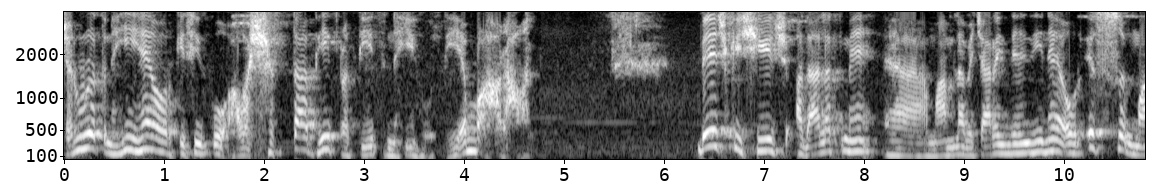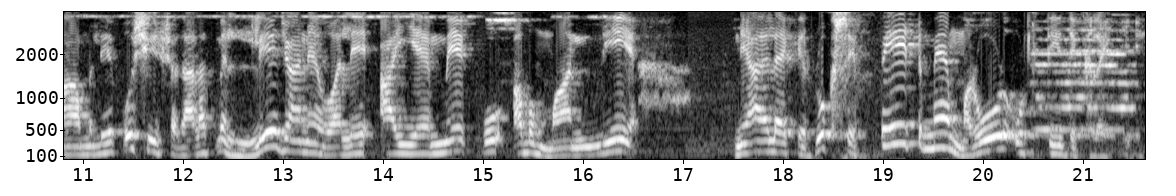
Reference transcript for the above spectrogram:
ज़रूरत नहीं है और किसी को आवश्यकता भी प्रतीत नहीं होती है बहरहाल। देश की शीर्ष अदालत में आ, मामला विचाराधीन है और इस मामले को शीर्ष अदालत में ले जाने वाले आईएमए को अब माननीय न्यायालय के रुख से पेट में मरोड़ उठती दिख रही है।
